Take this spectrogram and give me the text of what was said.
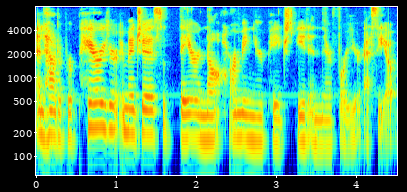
and how to prepare your images so they are not harming your page speed and therefore your SEO.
